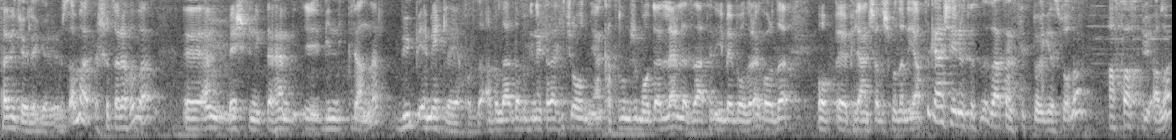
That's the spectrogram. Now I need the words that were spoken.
Tabii ki öyle görüyoruz ama şu tarafı var. Ee, hem 5000'likler hem e, binlik planlar büyük bir emekle yapıldı. Adalarda bugüne kadar hiç olmayan katılımcı modellerle zaten İBB olarak orada o e, plan çalışmalarını yaptık. Her şeyin ötesinde zaten sit bölgesi olan hassas bir alan.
